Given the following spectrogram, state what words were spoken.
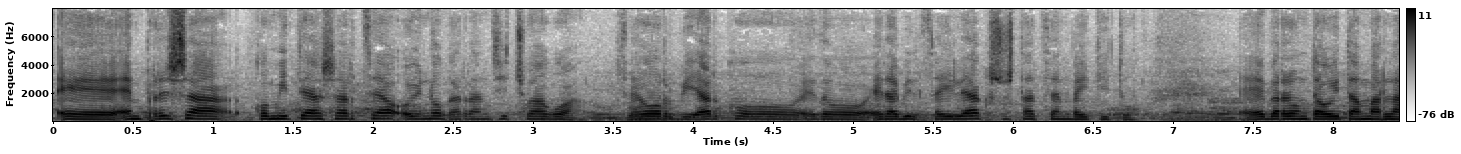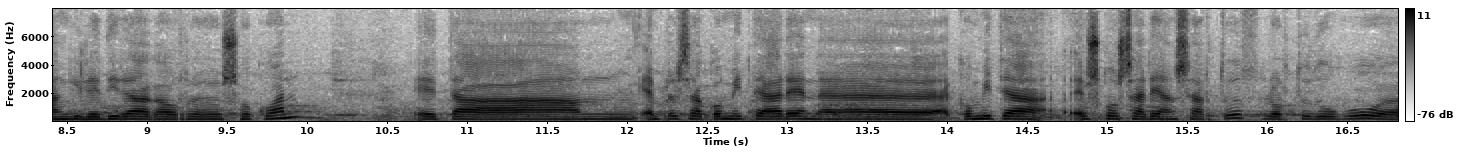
e, enpresa komitea sartzea oino garrantzitsuagoa. Ze hor biharko edo erabiltzaileak sustatzen baititu. E, Berreunta hogeita mar langile dira gaur sokoan, eta mm, enpresa komitearen e, komitea eusko sarean sartuz lortu dugu e,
